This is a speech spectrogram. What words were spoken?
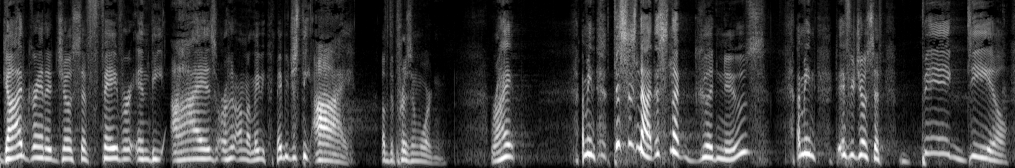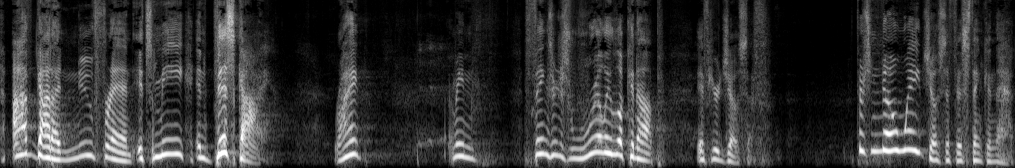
God granted Joseph favor in the eyes, or I don't know, maybe, maybe just the eye of the prison warden. Right? I mean, this is not this is not good news. I mean, if you're Joseph, big deal. I've got a new friend. It's me and this guy. Right? I mean, things are just really looking up if you're Joseph. There's no way Joseph is thinking that.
